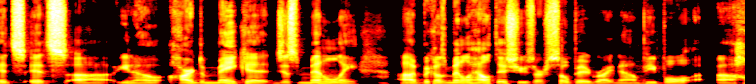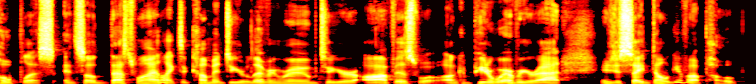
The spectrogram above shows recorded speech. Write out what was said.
it's it's uh, you know hard to make it just mentally uh, because mental health issues are so big right now. Mhm. People uh, hopeless, and so that's why I like to come into your living room, to your office, on computer, wherever you're at, and just say, don't give up hope.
